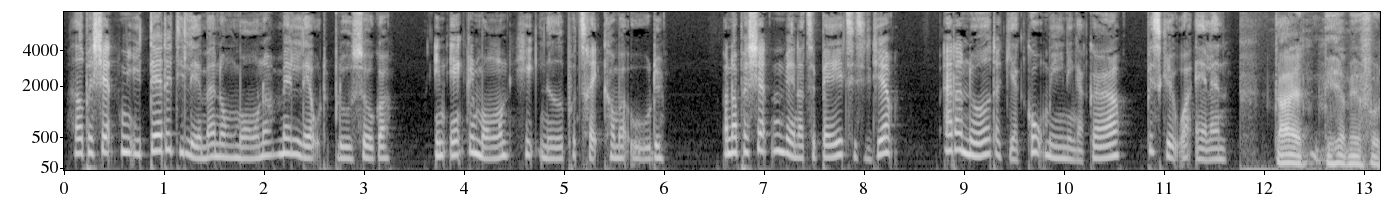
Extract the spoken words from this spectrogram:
havde patienten i dette dilemma nogle morgener med lavt blodsukker. En enkelt morgen helt nede på 3,8. Og når patienten vender tilbage til sit hjem, er der noget, der giver god mening at gøre, beskriver Allan. Der er det her med at få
